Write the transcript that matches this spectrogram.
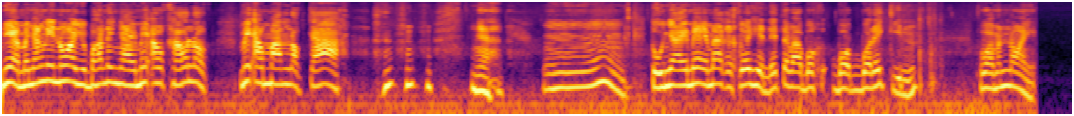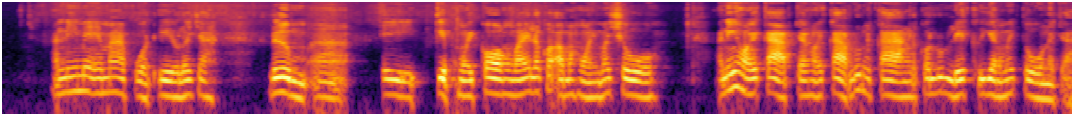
เนี่ยมันยังน้อยๆอยู่บ้านในไงไม่เอาเขาหรอก ไม่เอามันหรอกจ้า เนี่ย อืมตัวใหญ่แม่มากก็เคยเห็นได้แต่ว่าบ่บ่บ่ได้กินเพราะว่ามันหน่อย อันนี้แม่มาปวดเอวแล้วจ้ะ เริ่มอ่าไอเก็บหอยกองไว้แล้วก็เอามาหอยมาโชว์อันนี้หอยกาบจะหอยกาบรุ่นกลางแล้วก็รุ่นเล็กคือยังไม่โตนะจ๊ะ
